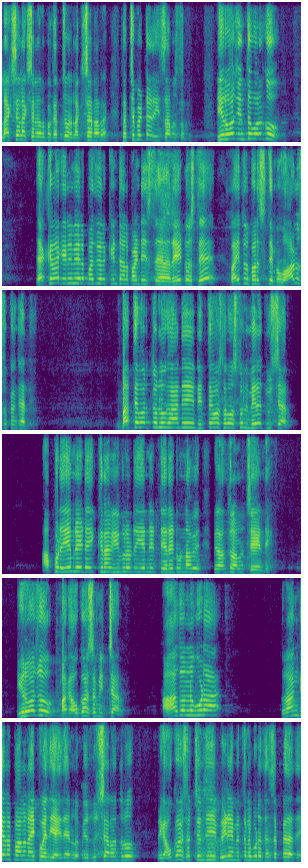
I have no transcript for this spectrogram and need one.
లక్ష లక్షన్నర రూపాయలు ఖర్చు లక్షన్నర ఖర్చు పెట్టారు ఈ సంవత్సరం. ఈ రోజు ఇంతవరకు ఎకరాకి ఎనిమిది వేల పదివేల క్వింటాలు పండిస్తే రేట్ వస్తే రైతుల పరిస్థితి వాళ్ళు సుఖంగా లేదు మధ్యవర్తులు కానీ నిత్యావసర వస్తువులు మీరే చూశారు. అప్పుడు ఏం రేట్ ఎక్కినా ఈ రేటు ఏ రేట్- రేటు ఉన్నవి? మీరు అందరూ ఆలోచన చేయండి. ఈరోజు మాకు అవకాశం ఇచ్చారు. ఆదోళన కూడా దురాంగర పాలన అయిపోయింది ఐదేళ్ళు మీరు చూశారు అందరూ మీకు అవకాశం వచ్చింది వీడియో మిత్రులు కూడా నేను చెప్పేది అదే.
